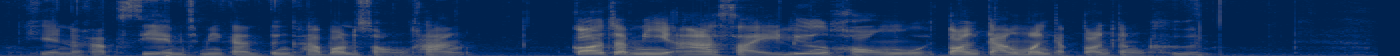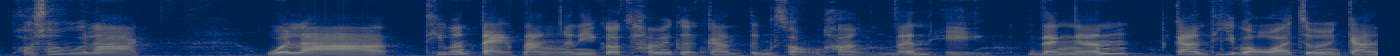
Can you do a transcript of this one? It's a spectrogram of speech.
โอเคนะครับ CM จะมีการตึงคาร์บอนสองครั้ง ก็จะมีอาศัยเรื่องของตอนกลางวันกับตอนกลางคืน เพราะฉะนั้นเวลาเวลาที่มันแตกต่างกันนี้ก็ทำให้เกิดการตึงสองครั้งนั่นเอง ดังนั้นการที่บอกว่าจำนวนการ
